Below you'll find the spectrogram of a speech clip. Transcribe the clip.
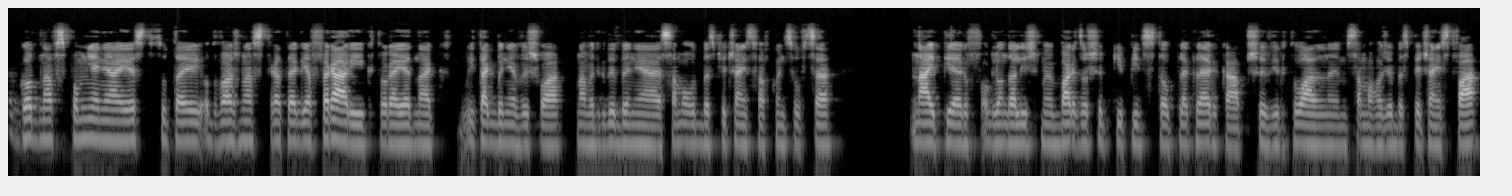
Godna wspomnienia jest tutaj odważna strategia Ferrari, która jednak i tak by nie wyszła, nawet gdyby nie samochód bezpieczeństwa w końcówce. Najpierw oglądaliśmy bardzo szybki pit stop Leclerca przy wirtualnym samochodzie bezpieczeństwa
